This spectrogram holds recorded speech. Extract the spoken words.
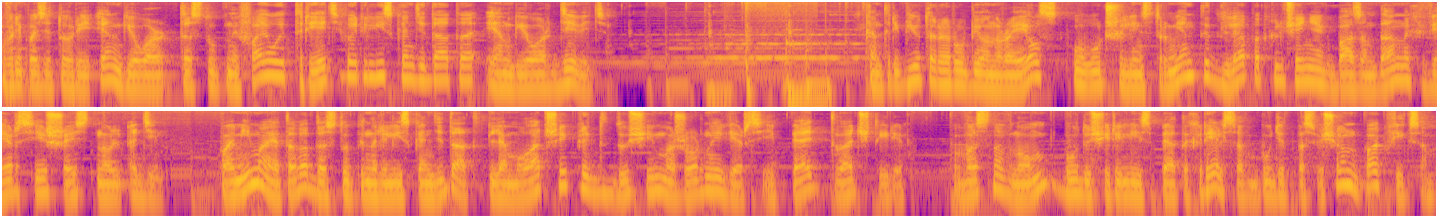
В репозитории Angular доступны файлы третьего релиз кандидата Angular 9. Контрибьюторы Ruby on Rails улучшили инструменты для подключения к базам данных версии 6.0.1. Помимо этого, доступен релиз-кандидат для младшей предыдущей мажорной версии 5.2.4. В основном, будущий релиз пятых рельсов будет посвящен багфиксам.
